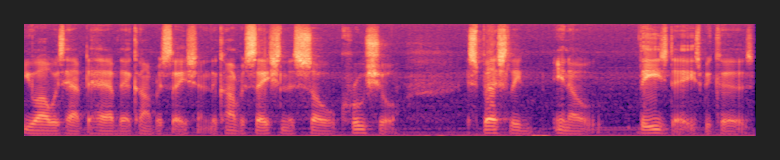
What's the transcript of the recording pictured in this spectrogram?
You always have to have that conversation. The conversation is so crucial, especially, you know, these days because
